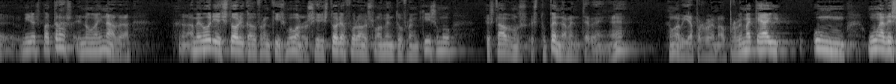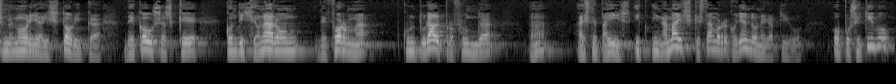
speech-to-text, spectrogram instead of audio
Eh, miras para atrás e non hai nada. A memoria histórica do franquismo, bueno, se a historia fora solamente o franquismo, estábamos estupendamente ben, eh? non había problema. O problema é que hai un, unha desmemoria histórica de cousas que condicionaron de forma cultural profunda eh, a este país. E, e na máis que estamos recollendo o negativo. O positivo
